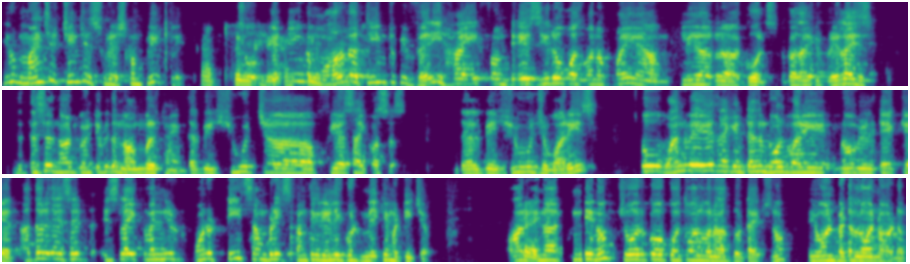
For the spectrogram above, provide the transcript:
your mindset changes, Suresh, completely. Absolutely. So getting absolutely. the moral of the team to be very high from day zero was one of my um, clear uh, goals because I realized this is not going to be the normal time. There'll be huge uh, fear psychosis. There'll be huge worries. So one way is I can tell them, don't worry, no, we'll take care. Other, I said, it's like when you want to teach somebody something really good, make him a teacher. Or in a Hindi, you know, chor ko kotwal banado types, no? You want better law and order.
